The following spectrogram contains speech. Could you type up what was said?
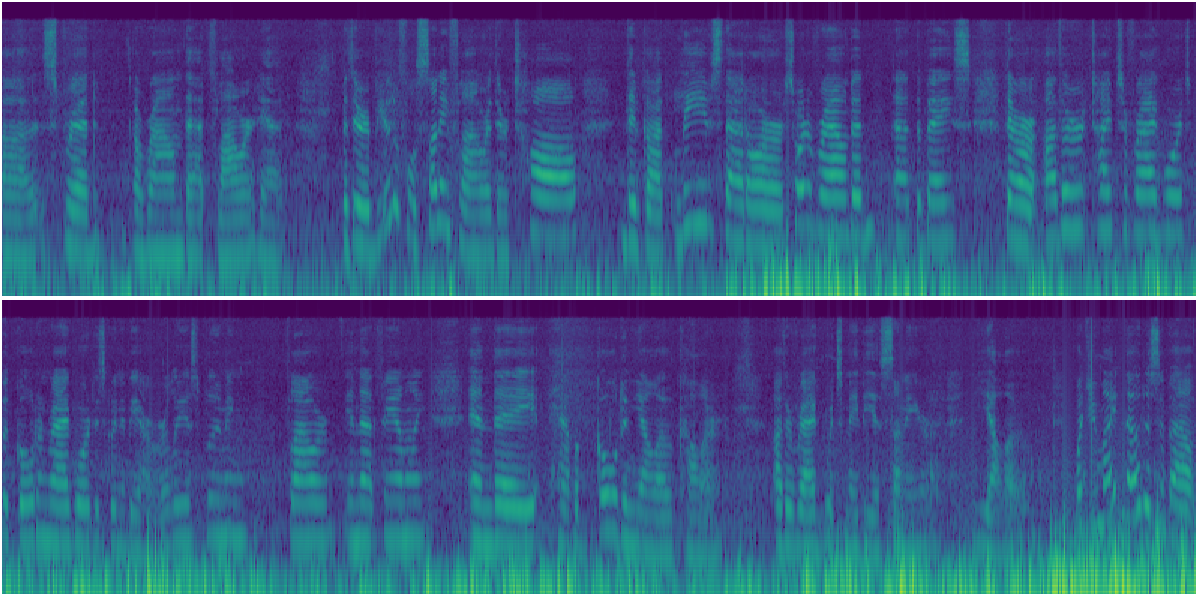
uh, spread around that flower head. But they're a beautiful sunny flower. They're tall. They've got leaves that are sort of rounded at the base. There are other types of ragworts, but golden ragwort is going to be our earliest blooming flower in that family. And they have a golden yellow color. Other ragworts may be a sunnier yellow. What you might notice about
